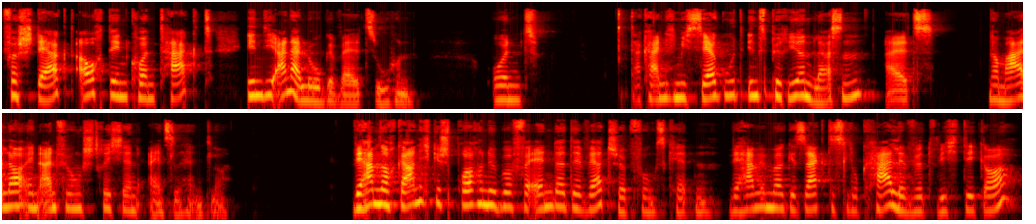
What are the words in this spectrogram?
verstärkt auch den Kontakt in die analoge Welt suchen. Und da kann ich mich sehr gut inspirieren lassen als normaler, in Anführungsstrichen, Einzelhändler. Wir haben noch gar nicht gesprochen über veränderte Wertschöpfungsketten. Wir haben immer gesagt, das Lokale wird wichtiger.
